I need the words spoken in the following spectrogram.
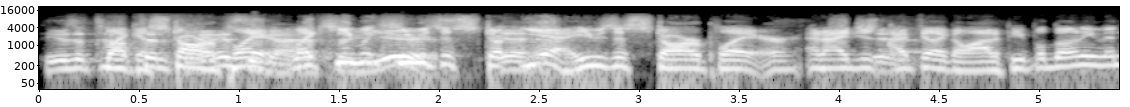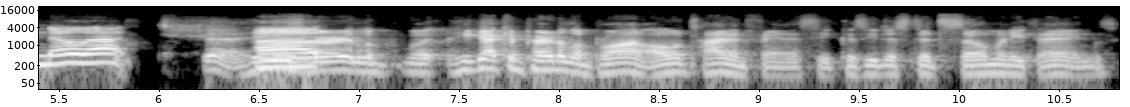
he was a top like a star player. Like he was he was a star. Yeah. he was a star player, and I just I feel like a lot of people don't even know that. Yeah, he Uh, was very. He got compared to LeBron all the time in fantasy because he just did so many things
